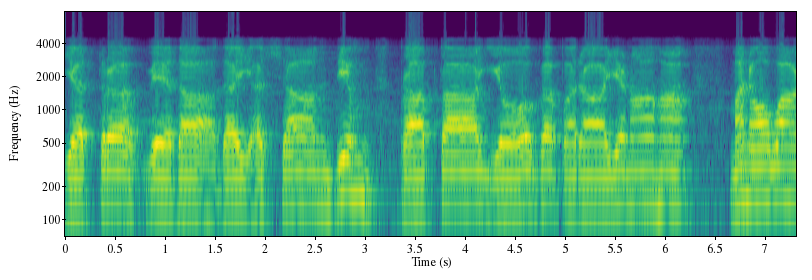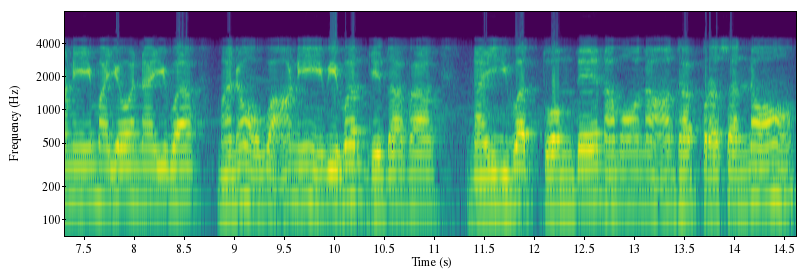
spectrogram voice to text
यत्र वेदादयशान्तिं प्राप्ता योगपरायणाः। मनोवाणीमयो नैव मनोवाणीविवर्जितः नैव त्वं ते नमो नाथप्रसन्नो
